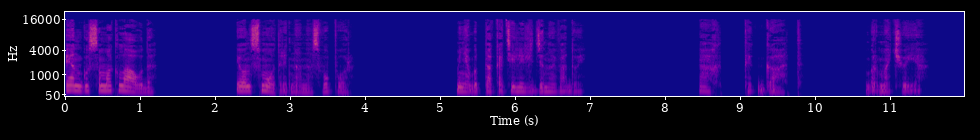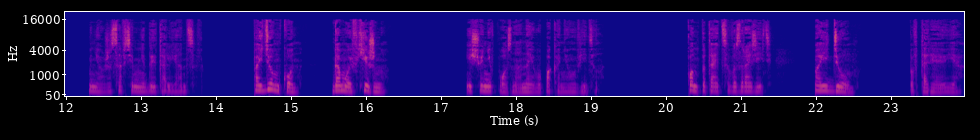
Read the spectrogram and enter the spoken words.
Энгуса Маклауда. И он смотрит на нас в упор. Меня будто окатили ледяной водой. «Ах ты, гад!» — бормочу я. Мне уже совсем не до итальянцев. «Пойдем, Кон, домой, в хижину». Еще не поздно, она его пока не увидела. Кон пытается возразить. «Пойдем», — повторяю я.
